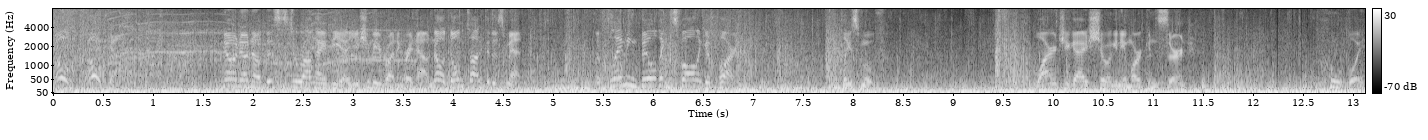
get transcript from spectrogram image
Oh, oh god! No, no, no, this is the wrong idea. You should be running right now. No, don't talk to this man. The flaming building's falling apart. Please move. Why aren't you guys showing any more concern? Oh boy.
